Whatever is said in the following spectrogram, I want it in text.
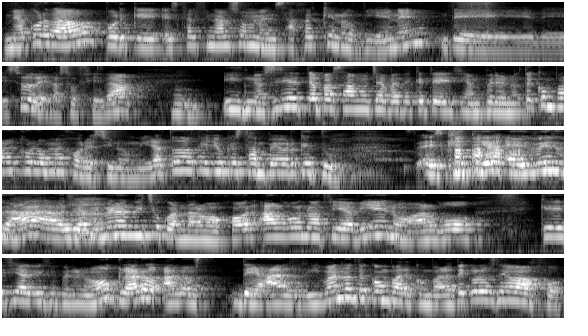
me he acordado porque es que al final son mensajes que nos vienen de, de eso, de la sociedad. Hmm. Y no sé si te ha pasado muchas veces que te decían, pero no te compares con los mejores, sino mira todo aquello que están peor que tú. Es que, tía, es verdad. O sea, a mí me lo han dicho cuando a lo mejor algo no hacía bien o algo que decía, dice, pero no, claro, a los de arriba no te compares, compárate con los de abajo.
